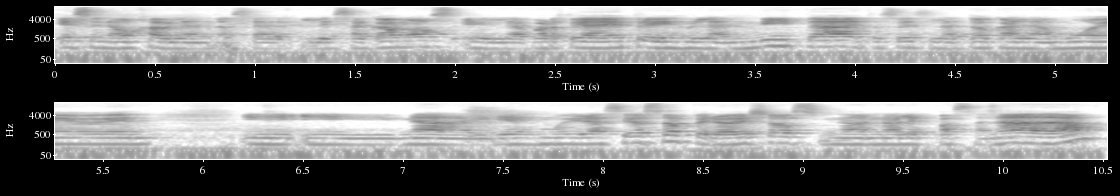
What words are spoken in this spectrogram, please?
es una aguja blanda, o sea, le sacamos eh, la parte de adentro y es blandita, entonces la tocan, la mueven y, nada, y es muy gracioso, pero a ellos no, no les pasa nada.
